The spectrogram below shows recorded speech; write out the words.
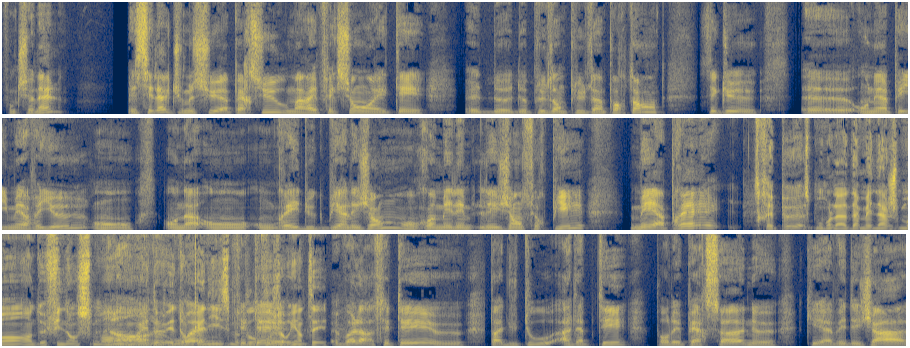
fonctionnelle. Et c'est là que je me suis aperçu, où ma réflexion a été euh, de, de plus en plus importante, c'est que euh, on est un pays merveilleux, on, on, rééduque bien les gens, on remet les gens sur pied, mais après... Très peu à ce moment-là d'aménagement, de financement et d'organismes pour vous orienter. Euh, voilà, c'était euh, pas du tout adapté pour des personnes euh, qui avaient déjà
